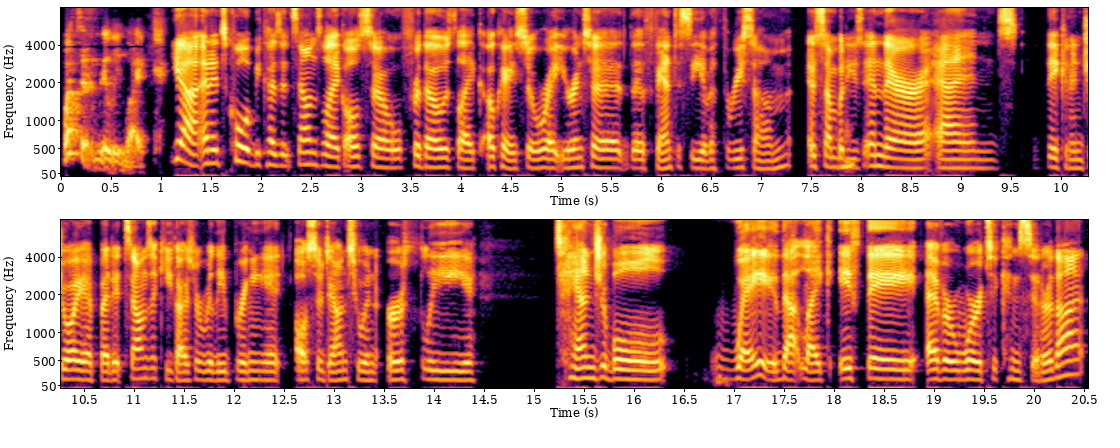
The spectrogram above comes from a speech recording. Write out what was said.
what's it really like? Yeah. And it's cool because it sounds like also for those like, okay, so right, you're into the fantasy of a threesome. If somebody's mm-hmm. in there and they can enjoy it, but it sounds like you guys are really bringing it also down to an earthly, tangible way that like if they ever were to consider that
